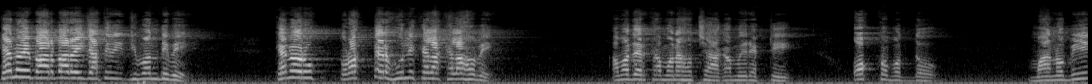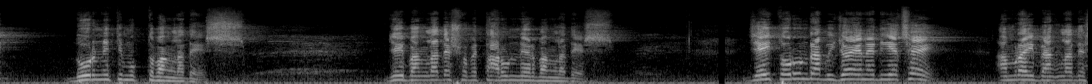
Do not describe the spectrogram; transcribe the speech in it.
কেন এই বারবার এই জাতির জীবন দিবে? কেন রুক- রক্তের হুলি খেলা খেলা হবে? আমাদের কামনা হচ্ছে আগামীর একটি ঐক্যবদ্ধ, মানবিক, দুর্নীতিমুক্ত বাংলাদেশ। যেই বাংলাদেশ হবে তারুণ্যের বাংলাদেশ। যেই তরুণরা বিজয় এনে দিয়েছে, আমরা এই বাংলাদেশ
